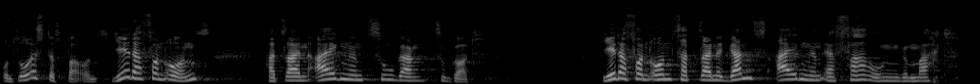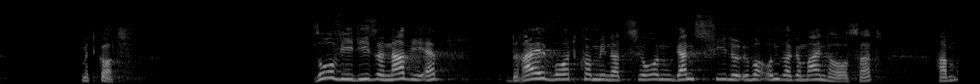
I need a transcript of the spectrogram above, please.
Und so ist es bei uns. Jeder von uns hat seinen eigenen Zugang zu Gott. Jeder von uns hat seine ganz eigenen Erfahrungen gemacht mit Gott. So wie diese Navi-App drei Wortkombinationen ganz viele über unser Gemeindehaus hat, haben,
